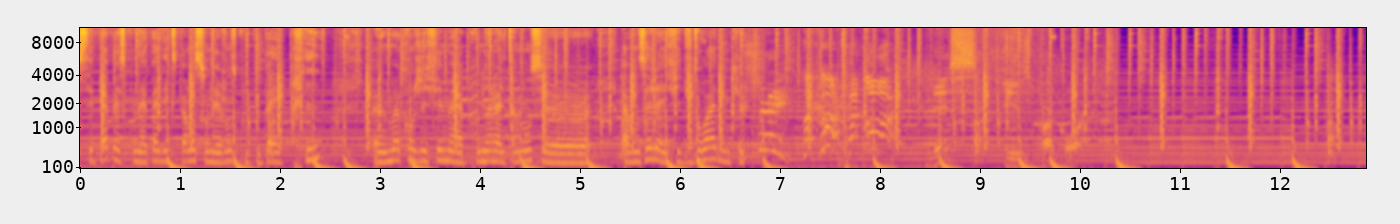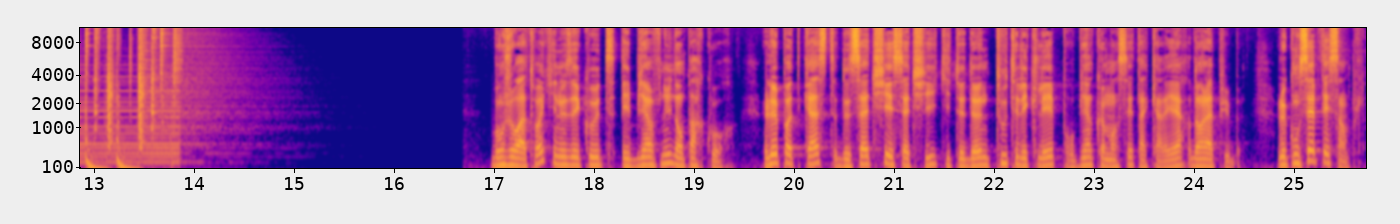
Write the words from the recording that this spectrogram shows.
C'est pas parce qu'on n'a pas d'expérience en agence qu'on peut pas être pris. Euh, moi, quand j'ai fait ma première alternance, euh, avant ça, j'avais fait du droit, donc. This is parkour. Bonjour à toi qui nous écoutes et bienvenue dans Parcours, le podcast de Sachi et Sachi qui te donne toutes les clés pour bien commencer ta carrière dans la pub. Le concept est simple,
